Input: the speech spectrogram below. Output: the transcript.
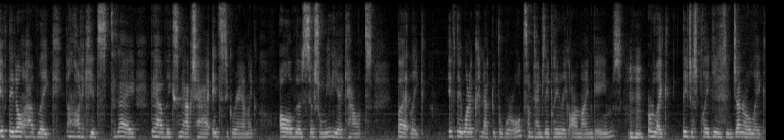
if they don't have like a lot of kids today, they have like Snapchat, Instagram, like all of those social media accounts. But like if they want to connect with the world, sometimes they play like online games Mm-hmm. or like they just play games in general. Like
